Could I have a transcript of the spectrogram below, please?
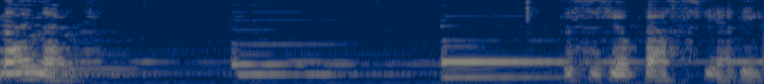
Night night. This is your Pastor Yadi.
